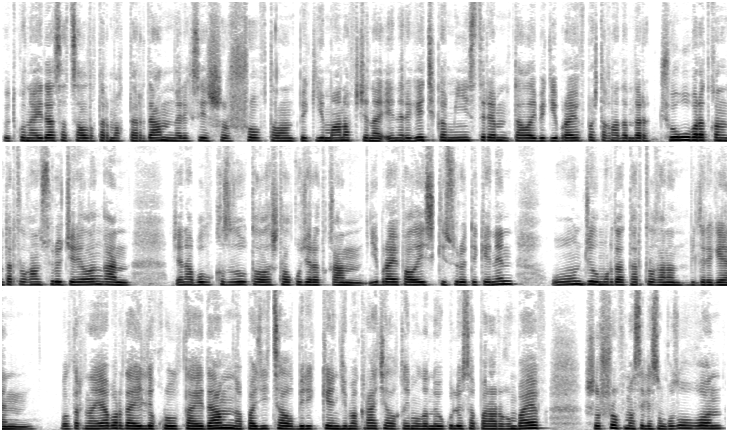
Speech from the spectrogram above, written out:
өткөн айда социалдык тармактарда алексей ширшов талантбек иманов жана энергетика министри таалайбек ибраев баштаган адамдар чогуу баратканы тартылган сүрөт жарыяланган жана бул кызуу талаш талкуу жараткан. Ибраев ал эски сүрөт экенин он жыл мурда тартылганын билдирген былтыр ноябрда элдик курултайда оппозициялык бириккен демократиялык кыймылдын өкүлү сапар аргынбаев ширшов маселесин козгогон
